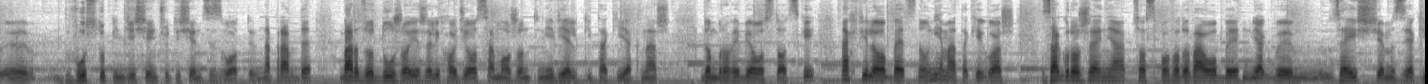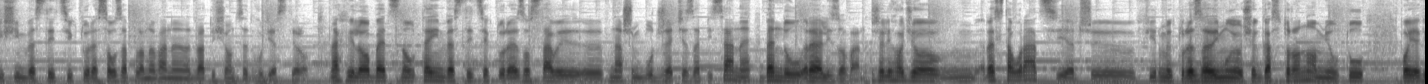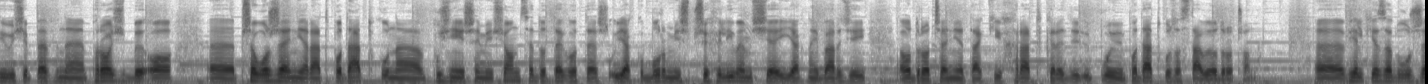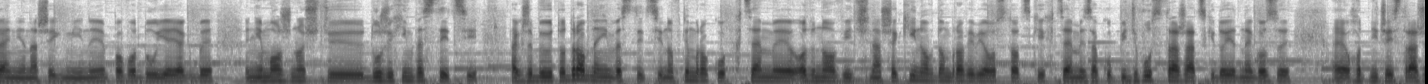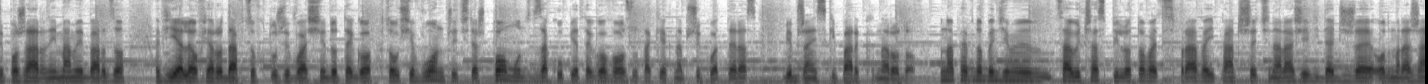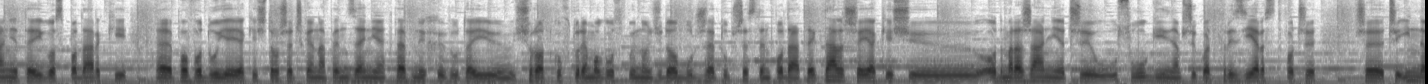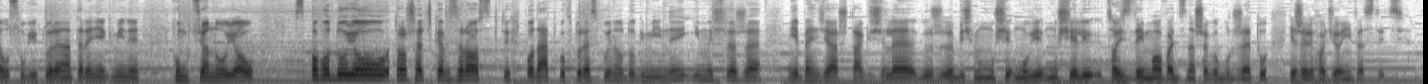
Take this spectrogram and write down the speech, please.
e, 250 tysięcy złotych. Naprawdę bardzo dużo, jeżeli chodzi o samorząd niewielki, taki jak nasz Dąbrowie Białostockiej. Na chwilę obecną nie ma takiego aż zagrożenia, co spowodowałoby jakby zejściem z jakichś inwestycji, które są zaplanowane na 2020 rok. Na chwilę obecną te inwestycje, które zostały y, w naszym budżecie zapisane, będą realizowane. Jeżeli chodzi o mm, restauracje czy firmy, które zajmują się gastronomią, tu pojawiły się pewne prośby o e, przełożenie rat podatku na późniejsze miesiące. Do tego też jako burmistrz przychyliłem się i jak najbardziej odroczenie takich rat kredy- podatku zostały odroczone. E, Wielkie zadłużenie naszej gminy powoduje jakby niemożność y, dużych inwestycji. Także były to drobne inwestycje. No w tym roku chcemy odnowić nasze kino w Dąbrowie Białostockiej, chcemy zakupić wóz strażacki do jednego z e, Ochotniczej Straży Pożarnej. Mamy bardzo wiele ofiarodawców, którzy właśnie do tego chcą się włączyć, też pomóc w zakupie tego wozu, tak jak na przykład teraz Biebrzański Park Narodowy. Na pewno będziemy cały czas pilotować sprawę i patrzeć. Na razie widać, że odmrażanie tej gospodarki e, powoduje jakieś troszeczkę napędzenie pewnych tutaj e, środków, które mogą spłynąć do budżetu przez ten podatek. Dalsze jakieś e, odmrażanie czy usługi, na przykład fryzjerstwo czy, czy, czy inne usługi, które na terenie gminy funkcjonują, spowodują troszeczkę wzrost tych podatków, które spłyną do gminy i myślę, że nie będzie aż tak źle, żebyśmy musieli coś zdejmować z naszego budżetu, jeżeli chodzi o inwestycje.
